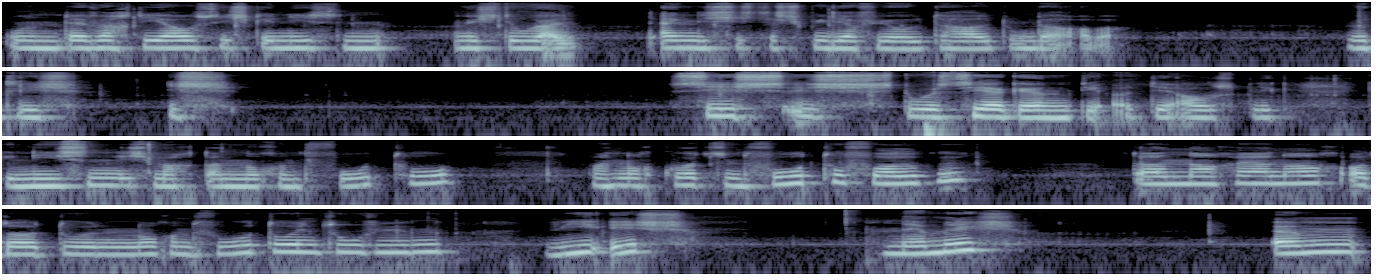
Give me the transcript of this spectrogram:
und einfach die Aussicht genießen möchte, weil eigentlich ist das Spiel ja für Unterhaltung da, aber wirklich, ich, ich, ich tue sehr gern die, die Ausblick genießen. Ich mache dann noch ein Foto, mache noch kurz eine Fotofolge, dann nachher noch, oder tue noch ein Foto hinzufügen, wie ich, nämlich, ähm,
